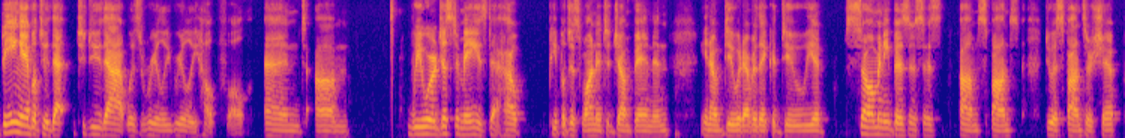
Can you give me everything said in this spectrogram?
being able to that to do that was really, really helpful. And um, we were just amazed at how people just wanted to jump in and you know do whatever they could do. We had so many businesses um, sponsor do a sponsorship.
